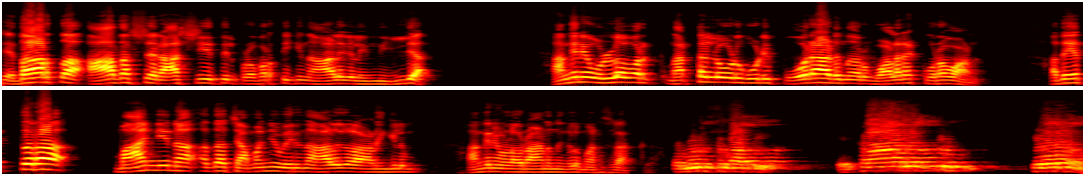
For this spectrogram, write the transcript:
യഥാർത്ഥ ആദർശ രാഷ്ട്രീയത്തിൽ പ്രവർത്തിക്കുന്ന ആളുകൾ ഇന്നില്ല അങ്ങനെയുള്ളവർ നട്ടലോടുകൂടി പോരാടുന്നവർ വളരെ കുറവാണ്. അത് എത്ര മാന്യത ചമഞ്ഞു വരുന്ന ആളുകളാണെങ്കിലും അങ്ങനെയുള്ളവരാണ് നിങ്ങൾ മനസ്സിലാക്കുക. കേരളം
